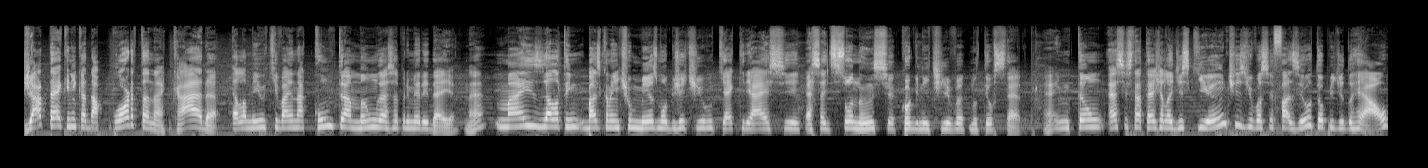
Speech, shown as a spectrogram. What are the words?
Já a técnica da porta na cara, ela meio que vai na contramão dessa primeira ideia, né? Mas ela tem basicamente o mesmo objetivo, que é criar esse, essa dissonância cognitiva no teu cérebro. Né? Então, essa estratégia ela diz que antes de você fazer o teu pedido real,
